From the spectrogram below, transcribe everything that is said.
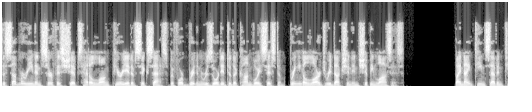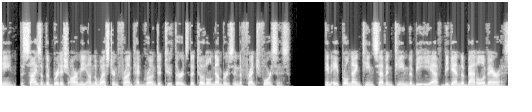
The submarine and surface ships had a long period of success before Britain resorted to the convoy system, bringing a large reduction in shipping losses. By 1917, the size of the British Army on the Western Front had grown to two-thirds the total numbers in the French forces. In April 1917 the BEF began the Battle of Arras.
